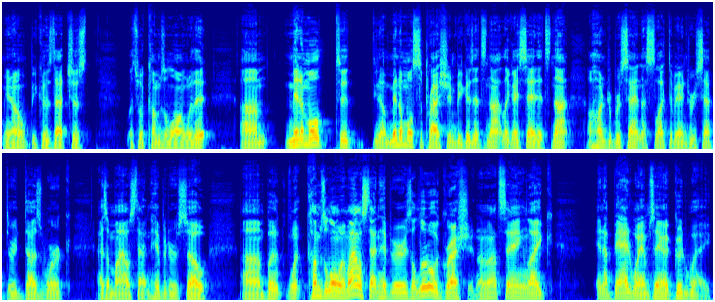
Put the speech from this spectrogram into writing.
you know, because that's just that's what comes along with it. Um, minimal to you know minimal suppression because it's not like I said, it's not 100% a selective androgen receptor. It does work as a myostatin inhibitor. So, um, but what comes along with myostatin inhibitor is a little aggression. I'm not saying like in a bad way. I'm saying a good way.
